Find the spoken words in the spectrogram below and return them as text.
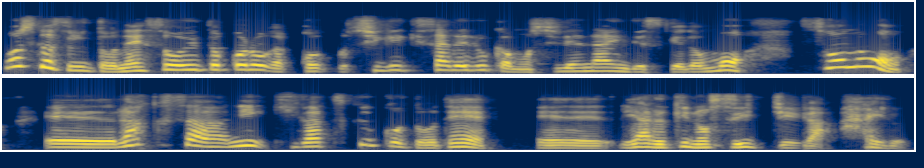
もしかするとね、そういうところがこう刺激されるかもしれないんですけども、その、えー、落差に気がつくことで、えー、やる気のスイッチが入る。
